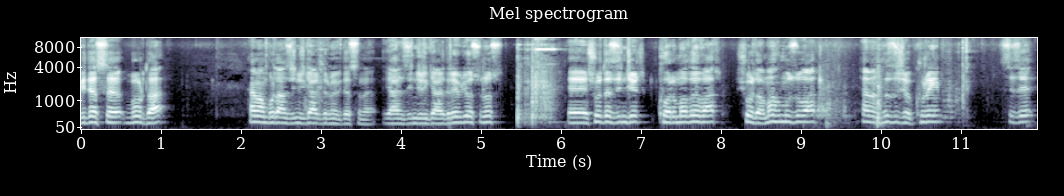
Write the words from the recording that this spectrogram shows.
vidası burada. Hemen buradan zincir gerdirme vidasını yani zinciri gerdirebiliyorsunuz. Eee, şurada zincir korumalığı var. Şurada mahmuzu var. Hemen hızlıca kurayım. Size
